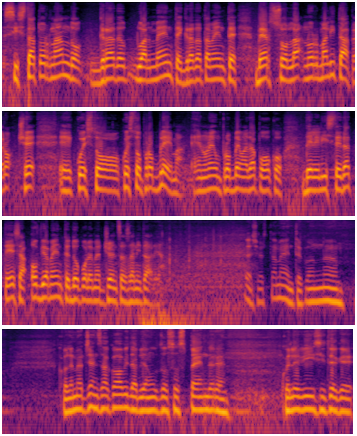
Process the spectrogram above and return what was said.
si sta tornando gradualmente, gradatamente verso la normalità, però c'è eh, questo, questo problema e non è un problema da poco delle liste d'attesa, ovviamente dopo l'emergenza sanitaria. Beh, certamente con, con l'emergenza Covid abbiamo dovuto sospendere quelle visite che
